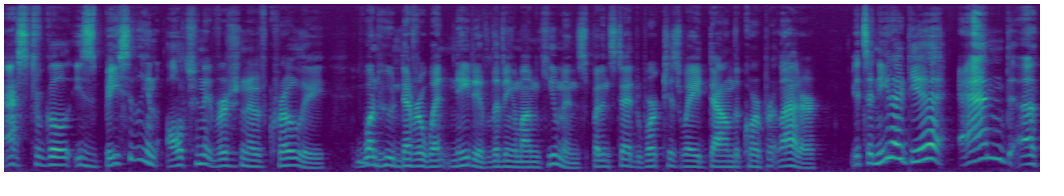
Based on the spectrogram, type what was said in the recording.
Astragal is basically an alternate version of Crowley, one who never went native living among humans, but instead worked his way down the corporate ladder. It's a neat idea and a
